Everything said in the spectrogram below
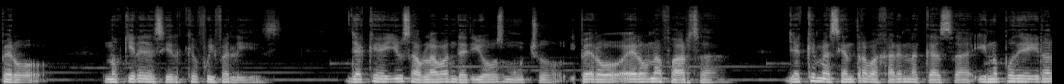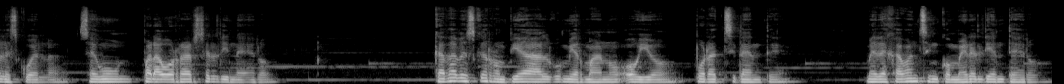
pero no quiere decir que fui feliz, ya que ellos hablaban de Dios mucho, pero era una farsa ya que me hacían trabajar en la casa y no podía ir a la escuela, según para ahorrarse el dinero. Cada vez que rompía algo mi hermano o yo, por accidente, me dejaban sin comer el día entero.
